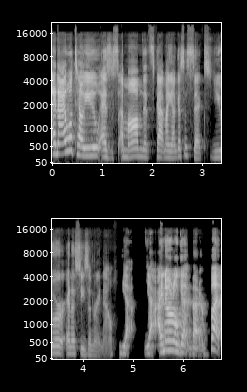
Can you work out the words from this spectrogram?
and I will tell you, as a mom that's got my youngest is six, you are in a season right now. Yeah, yeah. I know it'll get better, but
